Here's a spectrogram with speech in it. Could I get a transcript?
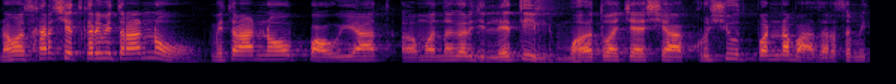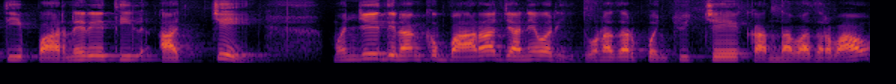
नमस्कार शेतकरी मित्रांनो. मित्रांनो पाहुयात अहमदनगर जिल्ह्यातील महत्त्वाच्या अशा कृषी उत्पन्न बाजार समिती पारनेर येथील आजचे म्हणजे दिनांक बारा जानेवारी दोन हजार पंचवीसचे कांदा बाजार भाव.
